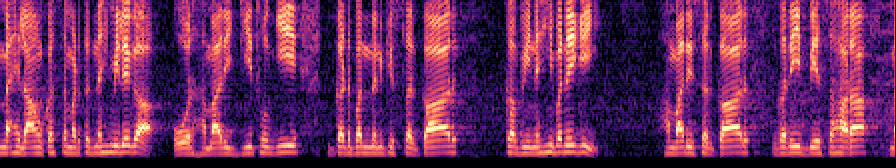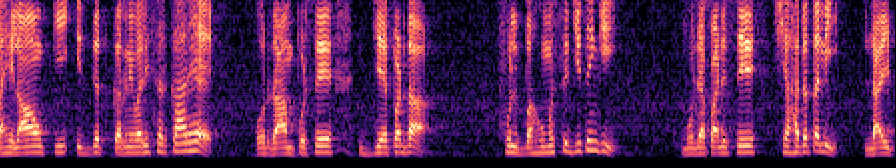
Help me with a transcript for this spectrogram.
महिलाओं का समर्थन नहीं मिलेगा और हमारी जीत होगी। गठबंधन की सरकार कभी नहीं बनेगी। हमारी सरकार गरीब, बेसहारा महिलाओं की इज़्ज़त करने वाली सरकार है। और रामपुर से जयप्रदा फुल बहुमत से जीतेंगी। मुंडा पांडे से शहादत अली, लाइव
